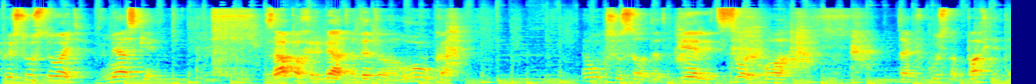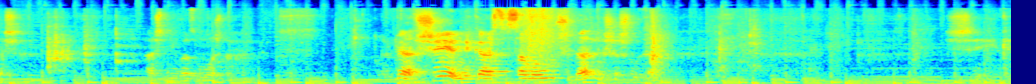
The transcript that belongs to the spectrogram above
присутствовать в мяске. Запах, ребят, вот этого лука, уксуса, вот этот перец, соль. О, так вкусно пахнет аж. Аж невозможно. Ребят, шея, мне кажется, самая лучшая, да, для шашлыка. Шейка.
